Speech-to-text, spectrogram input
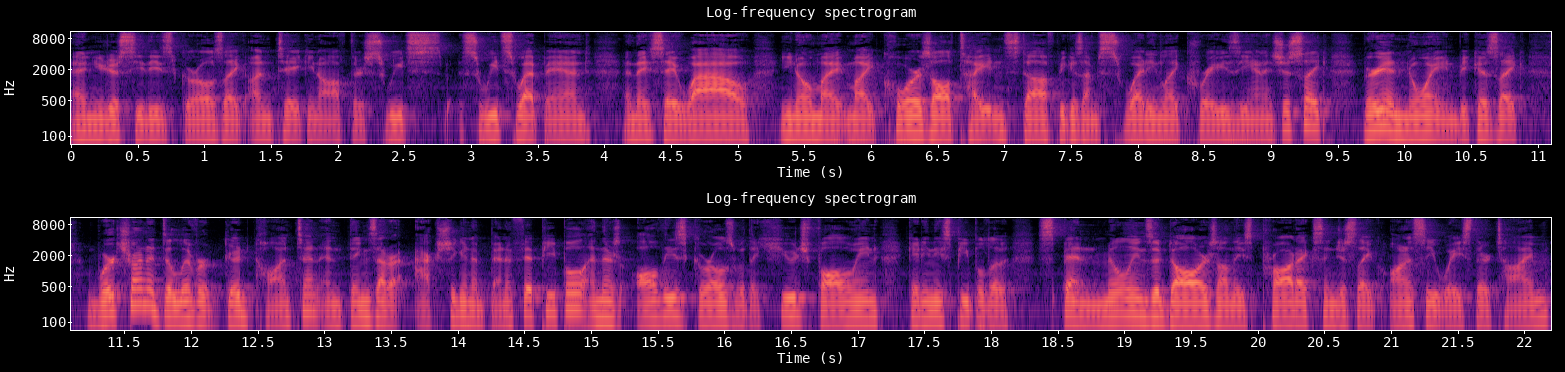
and you just see these girls like untaking off their sweet sweet sweatband and they say, "Wow, you know, my my core's all tight and stuff because I'm sweating like crazy." And it's just like very annoying because like we're trying to deliver good content and things that are actually going to benefit people and there's all these girls with a huge following getting these people to spend millions of dollars on these products and just like honestly waste their time.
